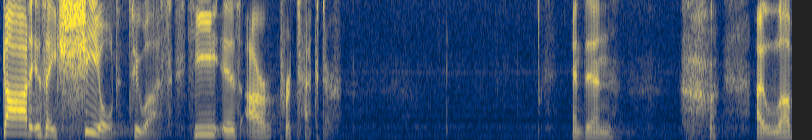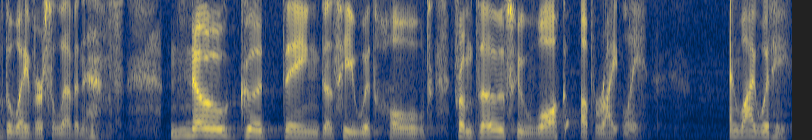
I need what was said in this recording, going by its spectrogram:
God is a shield to us, He is our protector. And then I love the way verse 11 ends. No good thing does he withhold from those who walk uprightly. And why would he?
